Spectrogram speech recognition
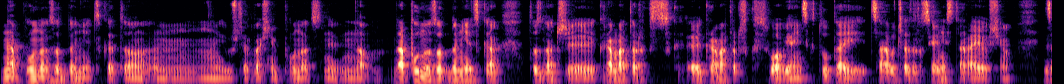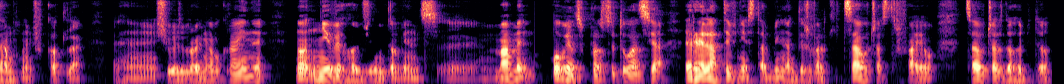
na północ od Doniecka to mm, już właśnie północny, no, na północ od Doniecka, to znaczy Kramatorsk, Kramatorsk Słowiańsk. Tutaj cały czas Rosjanie starają się zamknąć w kotle e, siły zbrojne Ukrainy. No nie wychodzi im to, więc e, mamy, mówiąc wprost, sytuacja relatywnie stabilna, gdyż walki cały czas trwają, cały czas dochodzi do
